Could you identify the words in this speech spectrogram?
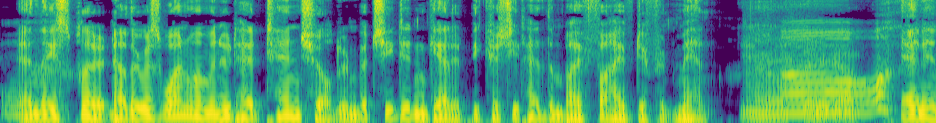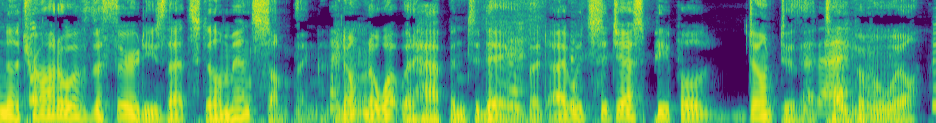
And they split it. Now, there was one woman who'd had 10 children, but she didn't get it because she'd had them by five different men. Oh. And in the Toronto of the 30s, that still meant something. I don't know what would happen today, but I would suggest people don't do that type of a will.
